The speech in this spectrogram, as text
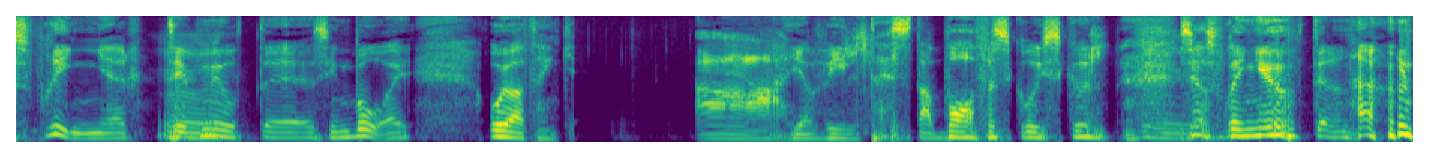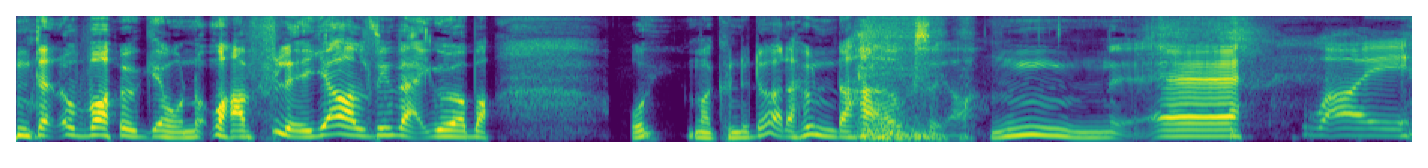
springer typ Mm. mot eh, sin borg. Och jag tänker, ah, jag vill testa bara för skojs skull. Mm. Så jag springer upp till den här hunden och bara hugger honom och han flyger all sin väg och jag bara, oj, man kunde döda hundar här också ja. Mm, eh, Why?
